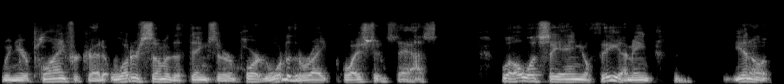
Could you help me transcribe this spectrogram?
when you're applying for credit, what are some of the things that are important? What are the right questions to ask? Well, what's the annual fee? I mean, you know,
